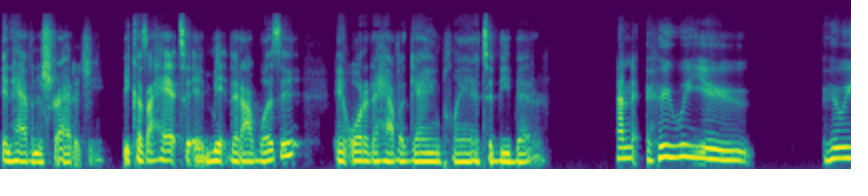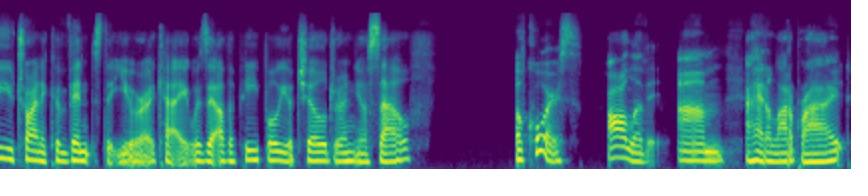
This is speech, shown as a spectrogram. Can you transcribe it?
in having a strategy because I had to admit that I wasn't in order to have a game plan to be better. And who were you who are you trying to convince that you were okay? Was it other people, your children, yourself? Of course, all of it. Um, I had a lot of pride.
